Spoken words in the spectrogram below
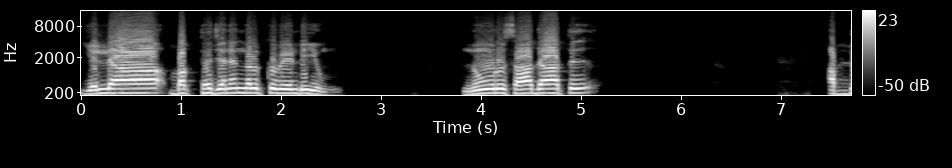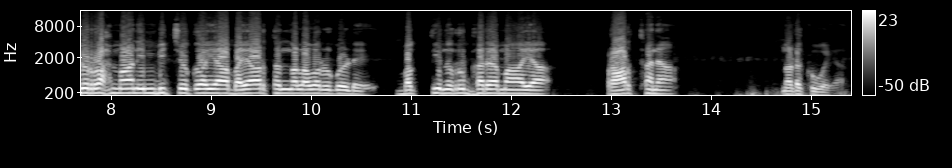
എല്ലാ ഭക്തജനങ്ങൾക്കു വേണ്ടിയും നൂറ് സാദാത്ത് അബ്ദുറഹ്മാൻ ഇമ്പിച്ചുകോയ ഭയാർത്ഥങ്ങൾ അവരുടെ ഭക്തി നിർഭരമായ പ്രാർത്ഥന നടക്കുകയാണ്.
